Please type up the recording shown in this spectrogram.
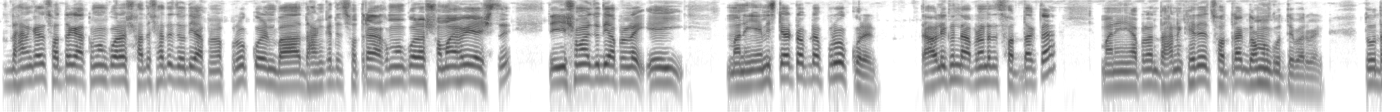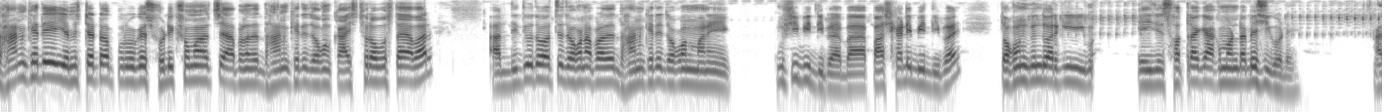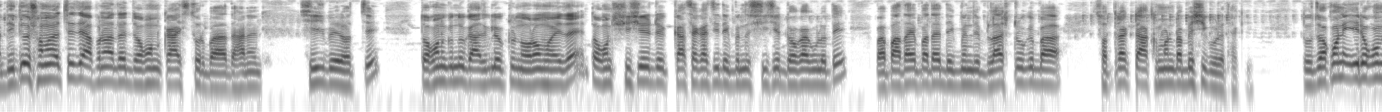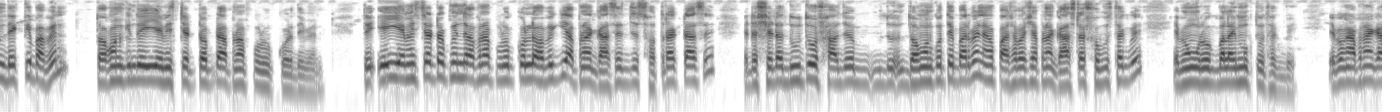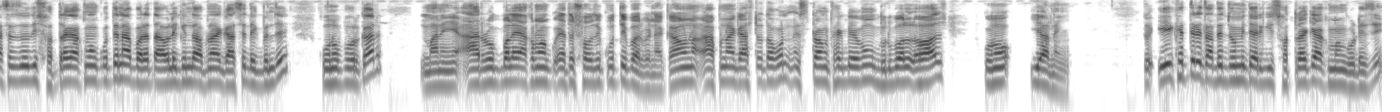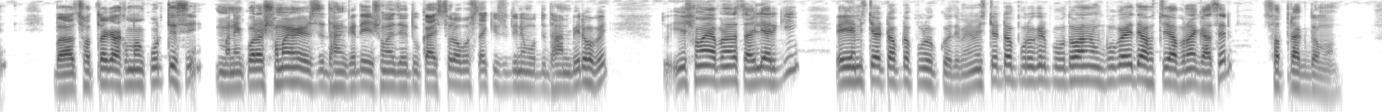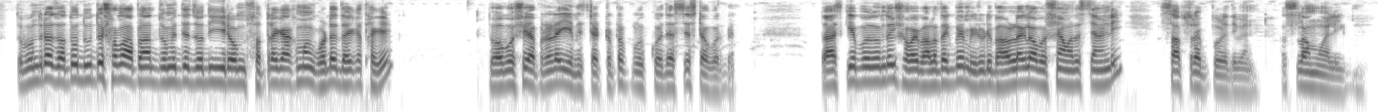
ধান খেতে ছত্রাক আক্রমণ করার সাথে সাথে যদি আপনারা প্রয়োগ করেন বা ধান খেতে ছত্রাক আক্রমণ করার সময় হয়ে আসছে, তো এই সময় যদি আপনারা এই মানে এমিস্টার টপটা প্রয়োগ করেন, তাহলে কিন্তু আপনাদের ছত্রাকটা মানে আপনার ধান খেতে ছত্রাক দমন করতে পারবেন। তো ধান খেতে এই এমিস্টার টপ প্রয়োগের সঠিক সময় হচ্ছে আপনাদের ধান খেতে যখন কায়স্থর অবস্থায় আবার, আর দ্বিতীয়ত হচ্ছে যখন আপনাদের ধান খেতে যখন মানে কুশি বৃদ্ধি পায় বা পাশকাঠি বৃদ্ধি পায়, তখন কিন্তু আর কি এই যে ছত্রাকের আক্রমণটা বেশি ঘটে। আর দ্বিতীয় সময় হচ্ছে যে আপনাদের যখন কায়স্থর বা ধানের শীষ বের হচ্ছে তখন কিন্তু গাছগুলো একটু নরম হয়ে যায়। তখন শীষের কাছাকাছি দেখবেন যে শীষের ডগাগুলোতে বা পাতায় পাতায় দেখবেন যে ব্লাস্ট রোগে বা ছত্রাকটা আক্রমণটা বেশি করে থাকে। তো যখন এরকম দেখতে পাবেন, তখন কিন্তু এই এমিস্টার টপটা আপনার প্রয়োগ করে দেবেন। তো এই এমিস্টার টপ কিন্তু আপনার প্রয়োগ করলে হবে কি, আপনার গাছের যে ছত্রাকটা আছে, এটা সেটা দ্রুত সাহায্য দমন করতে পারবেন এবং পাশাপাশি আপনার গাছটা সবুজ থাকবে এবং রোগবালাই মুক্ত থাকবে। এবং আপনার গাছে যদি ছত্রাক আক্রমণ করতে না পারে, তাহলে কিন্তু আপনার গাছে দেখবেন যে কোনো প্রকার মানে আর রোগ রোগবালাই আক্রমণ এত সহজে করতে পারবে না। কারণ আপনার গাছটা তখন স্ট্রং থাকবে এবং দুর্বল হওয়ার কোনো ইয়া নেই। তো এই ক্ষেত্রে তাদের জমিতে আর কি ছত্রাকে আক্রমণ ঘটেছে বা ছত্রাক আক্রমণ করতেছে। মানে করার সময় হয়ে এসেছে ধান খেতে। এই সময় যেহেতু কায়স্থর অবস্থায় কিছুদিনের মধ্যে ধান বের হবে। তো এই সময় আপনারা চাইলে আর কি এই এমস্টার টপটা প্রয়োগ করে দেবেন। এমস্টার টপ প্রয়োগের প্রধান উপকারিতা হচ্ছে আপনার গাছের ছত্রাক দমন। তো বন্ধুরা, যত দ্রুত সময় আপনার জমিতে যদি এরকম ছত্রাক আক্রমণ ঘটে দেখা থাকে তো অবশ্যই আপনারা এই মিস্টার টপটা প্রয়োগ করে দেওয়ার চেষ্টা করবেন। তো আজকে পর্যন্তই, সবাই ভালো থাকবেন। ভিডিওটি ভালো লাগলে অবশ্যই আমাদের চ্যানেলটি সাবস্ক্রাইব করে দেবেন। আসসালামু আলাইকুম।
